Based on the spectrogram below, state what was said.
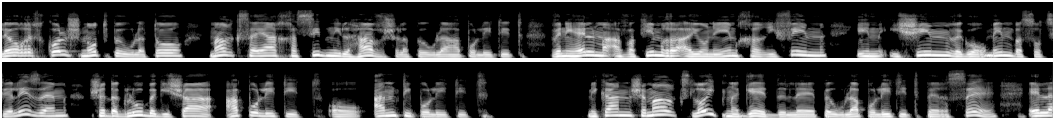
לאורך כל שנות פעולתו, מרקס היה חסיד נלהב של הפעולה הפוליטית, וניהל מאבקים רעיוניים חריפים עם אישים וגורמים בסוציאליזם שדגלו בגישה א-פוליטית או אנטי-פוליטית. מכאן שמרקס לא התנגד לפעולה פוליטית פר סה, אלא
